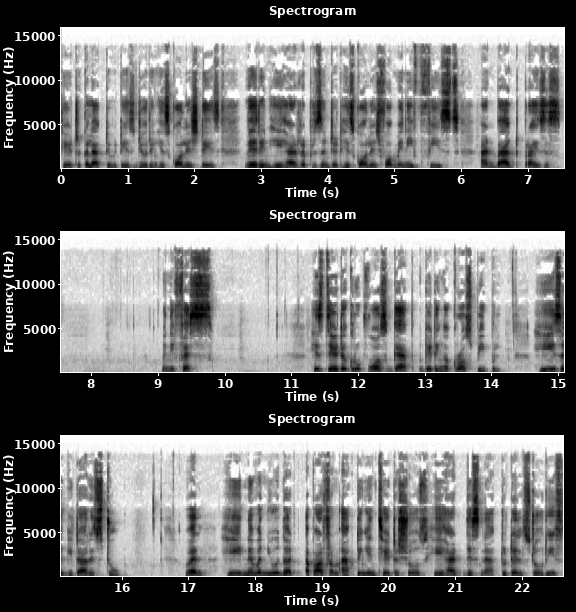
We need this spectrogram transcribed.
ಥಿಯೇಟ್ರಿಕಲ್ ಆ್ಯಕ್ಟಿವಿಟೀಸ್ ಡ್ಯೂರಿಂಗ್ ಹಿಸ್ ಕಾಲೇಜ್ ಡೇಸ್ ವೇರ್ ಇನ್ ಹಿ ಹ್ಯಾಡ್ ರೆಪ್ರೆಸೆಂಟೆಡ್ ಹಿಸ್ ಕಾಲೇಜ್ ಫಾರ್ ಮೆನಿ ಫೀಸ್ಟ್ಸ್ ಆ್ಯಂಡ್ ಬ್ಯಾಗ್ಡ್ ಪ್ರೈಸಸ್ many fests. His theatre group was Gap, Getting Across People. He is a guitarist too. Well, he never knew that apart from acting in theatre shows, he had this knack to tell stories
